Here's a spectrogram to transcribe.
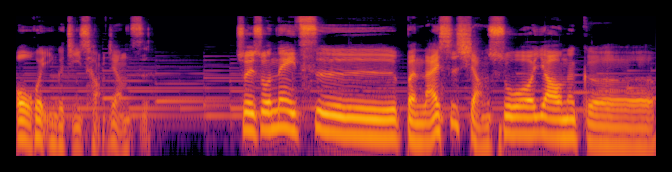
偶尔会赢个几场这样子。所以说那一次本来是想说要那个。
